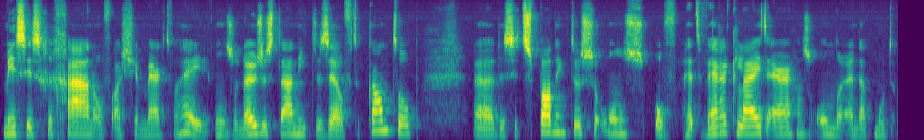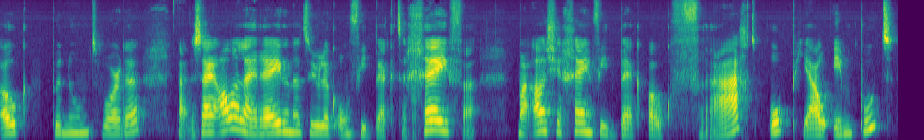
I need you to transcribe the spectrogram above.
mis is gegaan. Of als je merkt van hé, hey, onze neuzen staan niet dezelfde kant op. Uh, er zit spanning tussen ons. Of het werk leidt ergens onder en dat moet ook benoemd worden. Nou, er zijn allerlei redenen natuurlijk om feedback te geven. Maar als je geen feedback ook vraagt op jouw input,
